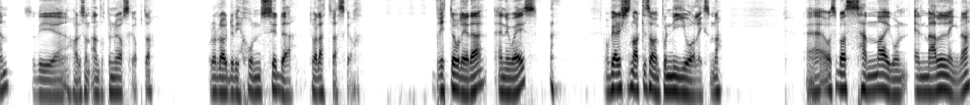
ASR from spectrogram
en, så vi eh, hadde sånn entreprenørskap, da. Og da lagde vi håndsydde toalettvesker. Drittdårlig idé, anyways. Og vi hadde ikke snakket sammen på ni år, liksom, da. Eh, og så bare sender jeg henne en melding, da.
